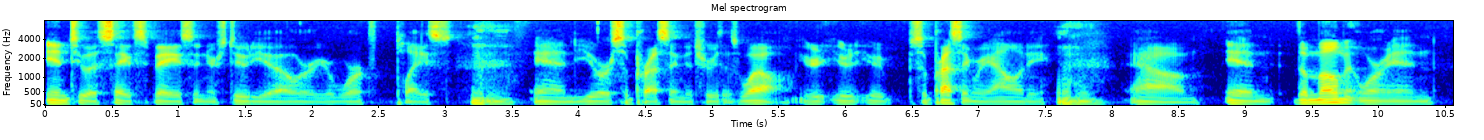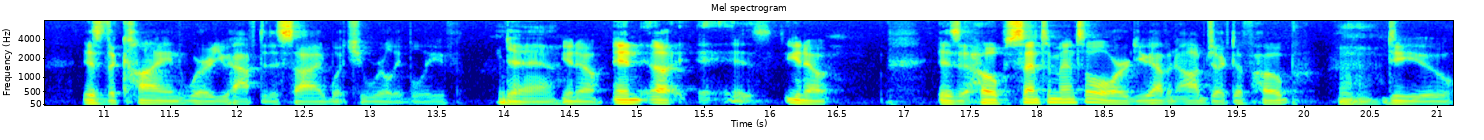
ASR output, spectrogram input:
into a safe space in your studio or your workplace, and you're suppressing the truth as well. You're you're, you're suppressing reality. Um, and the moment we're in is the kind where you have to decide what you really believe. yeah, You know, and uh, is you know, is it hope sentimental or do you have an object of hope? Do you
